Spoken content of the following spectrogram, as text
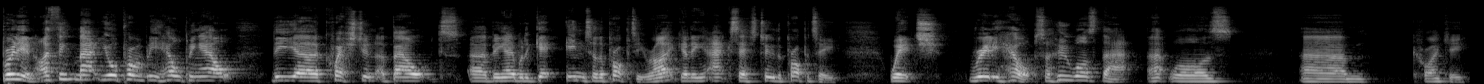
Brilliant. I think, Matt, you're probably helping out the uh, question about uh, being able to get into the property, right? Getting access to the property, which really helps. So, who was that? That was. Um, crikey,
